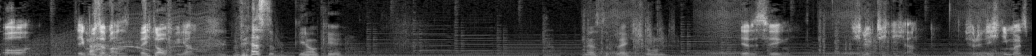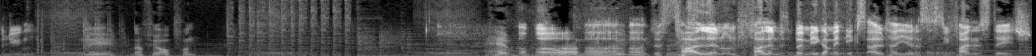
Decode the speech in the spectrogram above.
Oh, oh. Ich muss wäre ich draufgegangen. Wärst du... Ja, okay. Wärst du vielleicht schon. Ja, deswegen. Ich lüge dich nicht an. Ich würde dich niemals belügen. Nee, dafür opfern. Hä, wo Oh, oh, oh, wir fallen und fallen. Wir sind bei Mega Man X, Alter, hier. Das ist die Final Stage.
